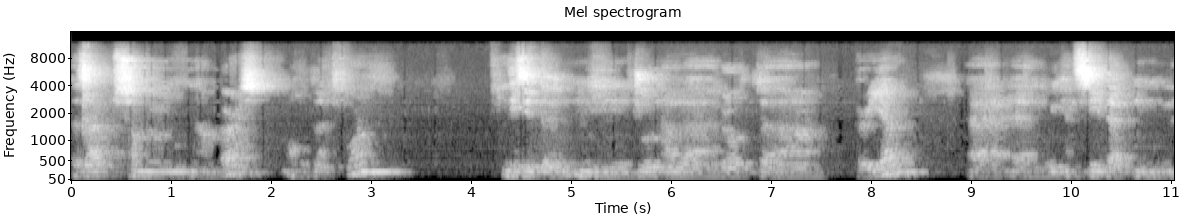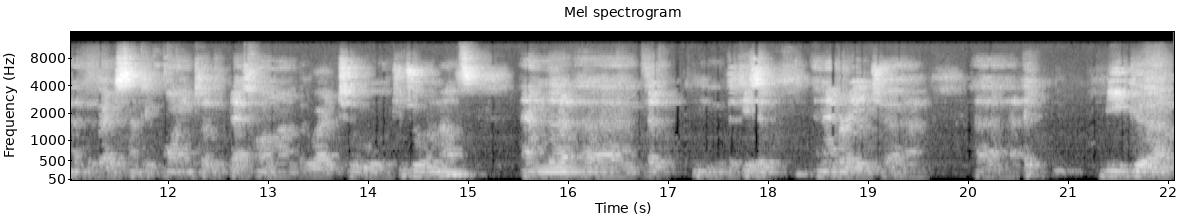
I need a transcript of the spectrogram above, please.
These are some numbers on the platform. This is the um, journal uh, growth uh, per year. Uh, and we can see that um, at the very center point of the platform uh, there were two, two journals and that that is an average, uh, uh, big, uh,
